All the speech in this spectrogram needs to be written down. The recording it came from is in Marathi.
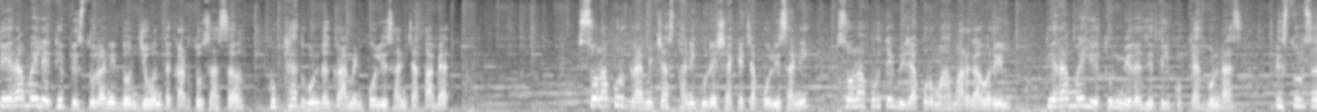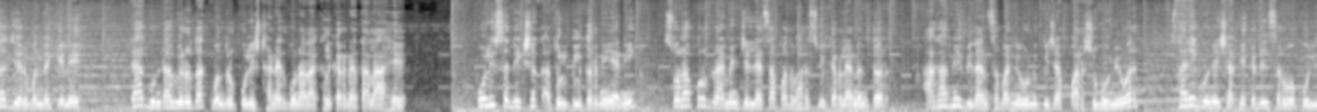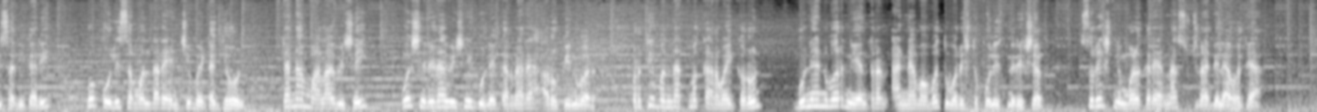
तेरा मैल येथे पिस्तूल आणि दोन जिवंत काडतुसासह कुख्यात गुंड ग्रामीण पोलिसांच्या ताब्यात. सोलापूर ग्रामीणच्या स्थानिक गुन्हे शाखेच्या पोलिसांनी सोलापूर ते विजापूर महामार्गावरील तेरा मैल येथून मिरज येथील कुख्यात गुंडास पिस्तूलसह जेरबंद केले. त्या गुंडाविरोधात मंद्रू पोलीस ठाण्यात गुन्हा दाखल करण्यात आला आहे. पोलीस अधीक्षक अतुल कुलकर्णी यांनी सोलापूर ग्रामीण जिल्ह्याचा पदभार स्वीकारल्यानंतर आगामी विधानसभा निवडणुकीच्या पार्श्वभूमीवर स्थानिक गुन्हे शाखेकडील सर्व पोलीस अधिकारी व पोलीस अंमलदार यांची बैठक घेऊन त्यांना मालाविषयी व शरीराविषयी गुन्हे करणाऱ्या आरोपींवर प्रतिबंधात्मक कारवाई करून गुन्ह्यांवर नियंत्रण आणण्याबाबत वरिष्ठ पोलीस निरीक्षक सुरेश निंबाळकर यांना सूचना दिल्या होत्या.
